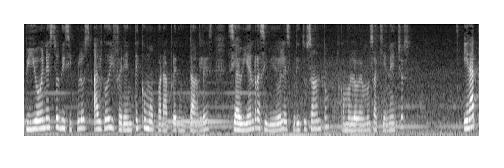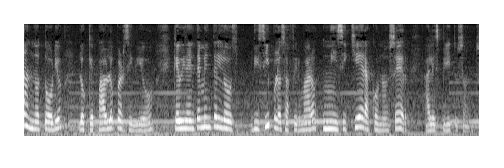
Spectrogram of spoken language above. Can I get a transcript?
vio en estos discípulos algo diferente como para preguntarles si habían recibido el Espíritu Santo, como lo vemos aquí en Hechos? Era tan notorio lo que Pablo percibió que evidentemente los discípulos afirmaron ni siquiera conocer al Espíritu Santo.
